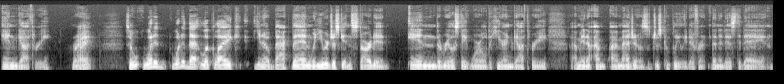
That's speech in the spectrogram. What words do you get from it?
in Guthrie, right? Right. So what did what did that look like, you know, back then when you were just getting started in the real estate world here in Guthrie? I mean, I, I imagine it was just completely different than it is today. And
